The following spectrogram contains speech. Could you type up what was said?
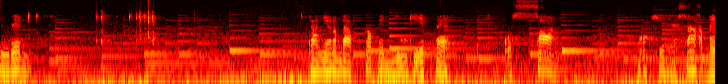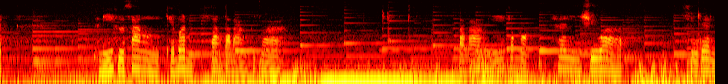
student การเรียงลำดับก็เป็น UTF-8 กดสร้าง โอเค สร้างสำเร็จ อันนี้คือสร้างเทเบิลสร้างตารางขึ้นมา ตารางนี้กำหนดให้ชื่อว่า student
